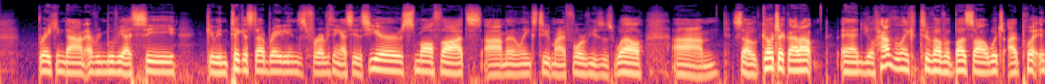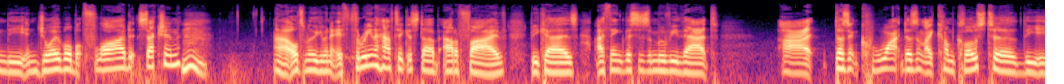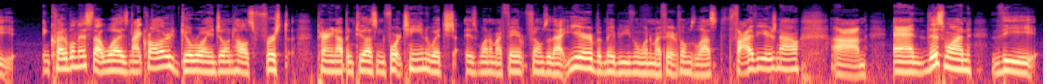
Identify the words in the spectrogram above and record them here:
breaking down every movie I see, giving ticket stub ratings for everything I see this year, small thoughts, um, and links to my four reviews as well. Um, so go check that out. And you'll have the link to Velvet Buzzsaw, which I put in the enjoyable but flawed section Hmm. uh, ultimately giving it a three and a half ticket stub out of five because I think this is a movie that uh, doesn't quite doesn't like come close to the incredibleness that was Nightcrawler, Gilroy and Gyllenhaal's first pairing up in 2014, which is one of my favorite films of that year, but maybe even one of my favorite films of the last five years now. Um, and this one, the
